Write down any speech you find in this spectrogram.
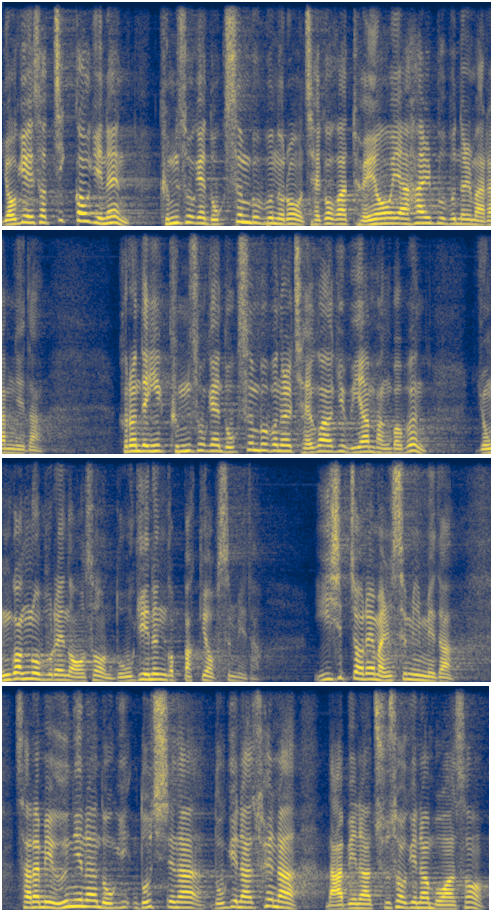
여기에서 찌꺼기는 금속의 녹슨 부분으로 제거가 되어야 할 부분을 말합니다. 그런데 이 금속의 녹슨 부분을 제거하기 위한 방법은 용광로 불에 넣어서 녹이는 것밖에 없습니다. 20절의 말씀입니다. 사람이 은이나 녹이, 노시나 녹이나 쇠나 나비나 주석이나 모아서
